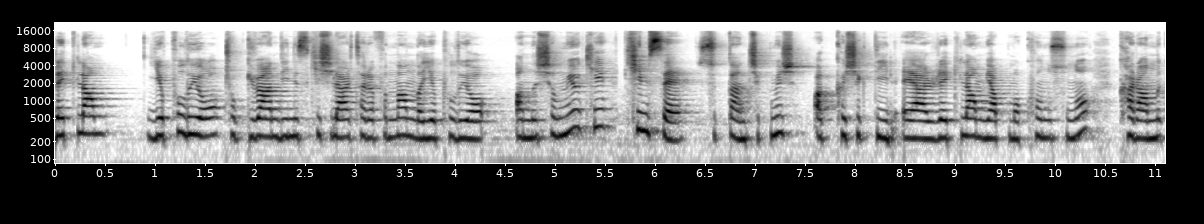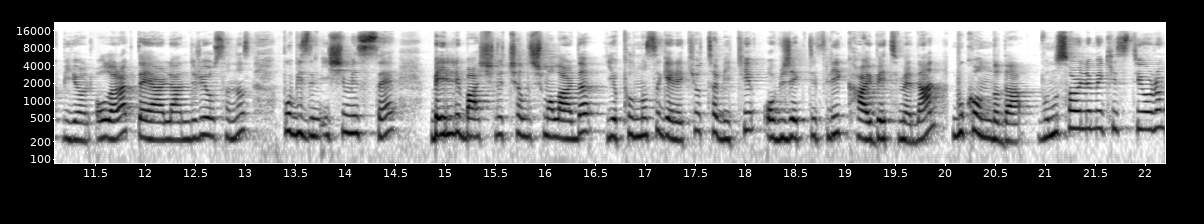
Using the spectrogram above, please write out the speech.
reklam yapılıyor. Çok güvendiğiniz kişiler tarafından da yapılıyor anlaşılmıyor ki kimse sütten çıkmış ak kaşık değil. Eğer reklam yapma konusunu karanlık bir yön olarak değerlendiriyorsanız bu bizim işimizse belli başlı çalışmalarda yapılması gerekiyor. Tabii ki objektifliği kaybetmeden. Bu konuda da bunu söylemek istiyorum.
